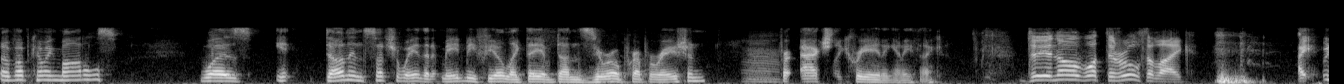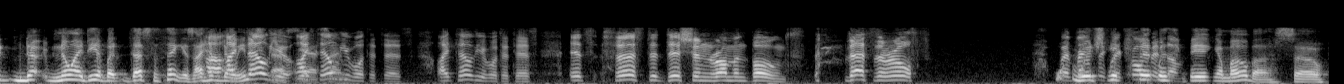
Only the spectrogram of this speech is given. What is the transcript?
of upcoming models was done in such a way that it made me feel like they have done zero preparation Mm. for actually creating anything. Do you know what the rules are like? I no, no idea, but that's the thing is I have Uh, no I interest. tell you, I Yeah, tell same. you what it is. I tell you what it is. It's first edition Rum and Bones. That's the rules. Which would fit with them. being a MOBA. So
